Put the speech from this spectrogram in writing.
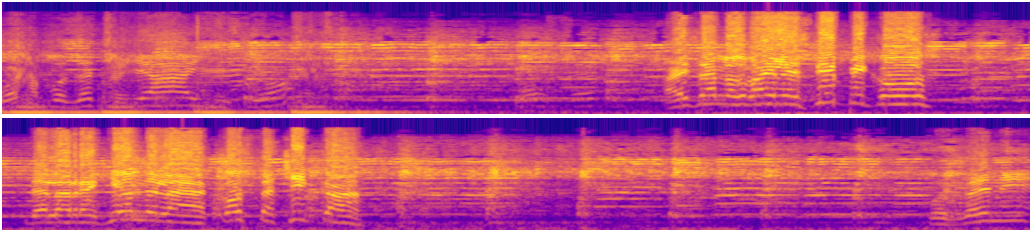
Bueno, pues de hecho ya inició. Ahí están los bailes típicos de la región de la Costa Chica. Pues Benny,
